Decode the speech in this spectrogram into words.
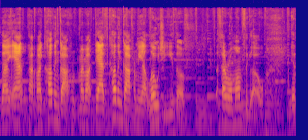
my aunt got, my cousin got from my dad's cousin got for me at Logee's of several months ago. It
